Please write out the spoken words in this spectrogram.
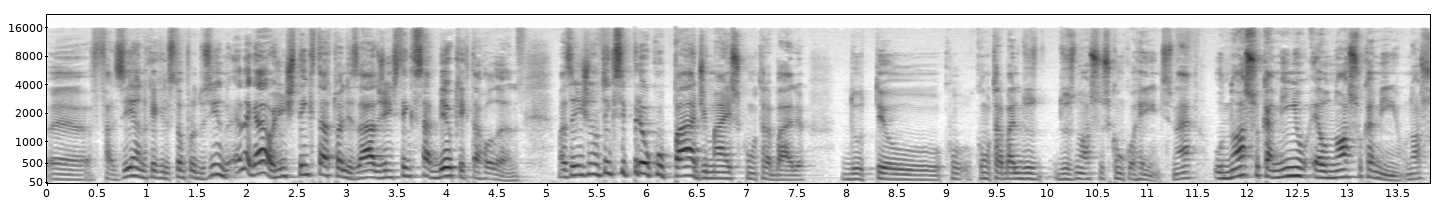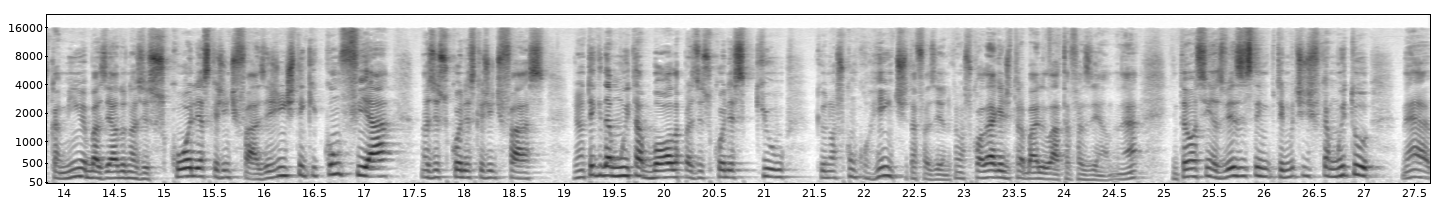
é, fazendo, o que, que eles estão produzindo. É legal, a gente tem que estar tá atualizado, a gente tem que saber o que está rolando. Mas a gente não tem que se preocupar demais com o trabalho do teu com, com o trabalho do, dos nossos concorrentes, né? O nosso caminho é o nosso caminho. O nosso caminho é baseado nas escolhas que a gente faz. E a gente tem que confiar nas escolhas que a gente faz. A gente não tem que dar muita bola para as escolhas que o que o nosso concorrente está fazendo, que o nosso colega de trabalho lá está fazendo, né? Então, assim, às vezes tem, tem muita gente que fica muito, né,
